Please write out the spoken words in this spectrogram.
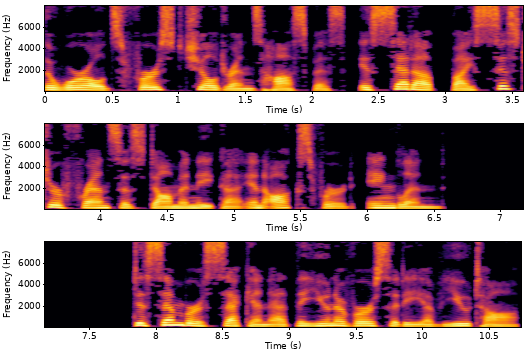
the world's first children's hospice, is set up by Sister Frances Dominica in Oxford, England. December 2 at the University of Utah,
